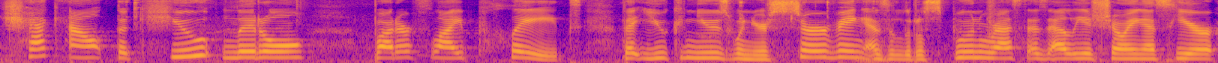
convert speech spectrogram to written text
check out the cute little butterfly plate that you can use when you're serving as a little spoon rest, as Ellie is showing us here.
